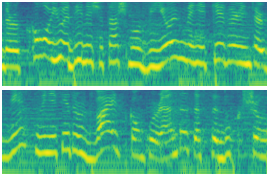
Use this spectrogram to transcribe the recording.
Ndërkohë ju e dini që tashmë vijojmë me një tjetër intervistë, me një tjetër vajzë konkurrente, sepse dukshëm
